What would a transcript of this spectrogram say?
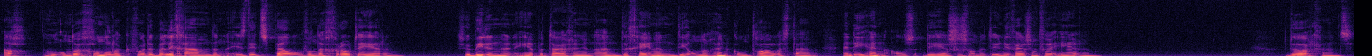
Ach, hoe ondergrondelijk voor de belichaamden is dit spel van de grote heren. Ze bieden hun eerbetuigingen aan degenen die onder hun controle staan en die hen als de heersers van het universum vereren. Doorgaans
